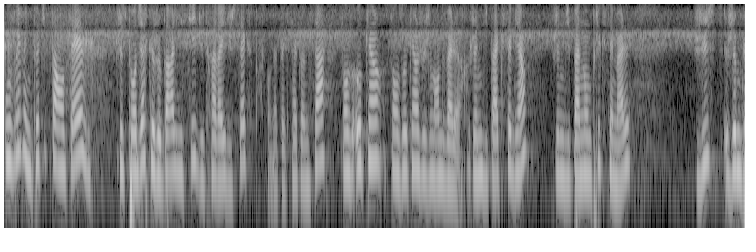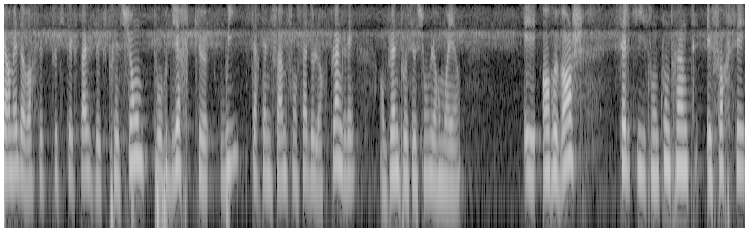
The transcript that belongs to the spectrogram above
ouvrir une petite parenthèse juste pour dire que je parle ici du travail du sexe, parce qu'on appelle ça comme ça, sans aucun, sans aucun jugement de valeur. Je ne dis pas que c'est bien, je ne dis pas non plus que c'est mal. Juste, je me permets d'avoir cette petite espace d'expression pour dire que oui, certaines femmes font ça de leur plein gré, en pleine possession de leurs moyens. Et en revanche, celles qui y sont contraintes et forcées,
